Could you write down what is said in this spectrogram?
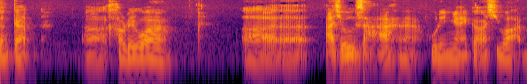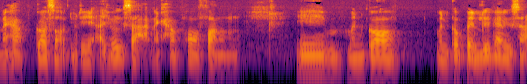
สังกัดเขาเรียกว่าอาชีวศึกษาพูดง่ายๆก็อาชีวะนะครับ ก็สอนอยู่ในอาชีวศึกษานะครับ พอฟังเอ๊มันก็มันก็เป็นเรื่องการศึกษา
